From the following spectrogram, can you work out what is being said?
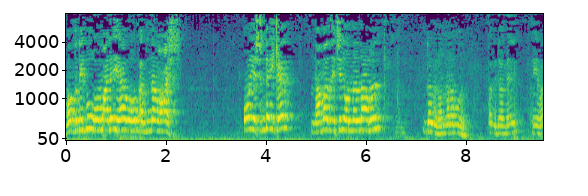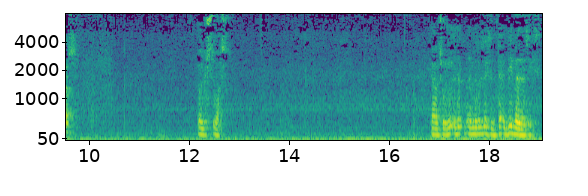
وَضْرِبُوهُمْ عَلَيْهَا وَهُمْ أَبْنَاءُ عَشْرٍ 10 yaşındayken namaz için onları ne yapın? Dövün, onlara vurun. Tabi dövmenin neyi var? Ölçüsü var. Yani çocuğu edeplendireceksin, teedip edeceksin.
